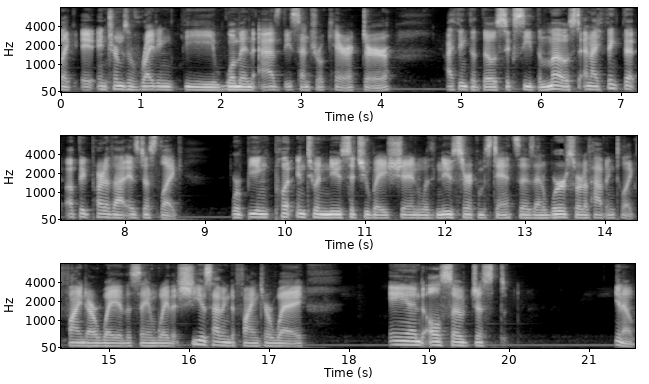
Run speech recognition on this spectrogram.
like in terms of writing the woman as the central character. I think that those succeed the most, and I think that a big part of that is just like we're being put into a new situation with new circumstances and we're sort of having to like find our way the same way that she is having to find her way and also just you know,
